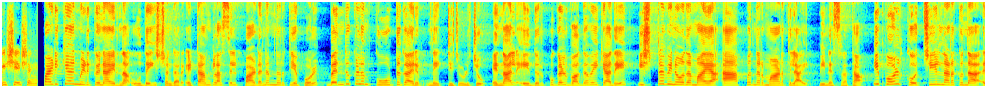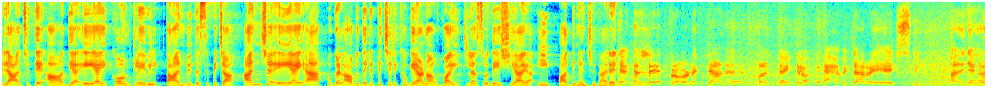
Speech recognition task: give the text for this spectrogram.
വിശേഷങ്ങൾ. പഠിക്കാൻ മിടുക്കനായിരുന്ന ഉദയ് ശങ്കർ എട്ടാം ക്ലാസ്സിൽ പഠനം നിർത്തിയപ്പോൾ ബന്ധുക്കളും കൂട്ടുകാരും നെറ്റിച്ചൊളിച്ചു എന്നാൽ എതിർപ്പുകൾ വകവയ്ക്കാതെ ഇഷ്ടവിനോദമായ ആപ്പ് നിർമ്മാണത്തിലായി പിന്നെ ശ്രദ്ധ. ഇപ്പോൾ കൊച്ചിയിൽ നടക്കുന്ന രാജ്യത്തെ ആദ്യ എ ഐ കോൺക്ലേവിൽ താൻ വികസിപ്പിച്ച അഞ്ച് എ ഐ ആപ്പുകൾ അവതരിപ്പിച്ചിരിക്കുകയാണ് വൈറ്റില സ്വദേശിയായ ഈ പതിനഞ്ചുകാരൻ. ഞങ്ങളുടെ പ്രോഡക്റ്റ് ആണ് multitalk avatar A I suite അത് ഞങ്ങൾ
